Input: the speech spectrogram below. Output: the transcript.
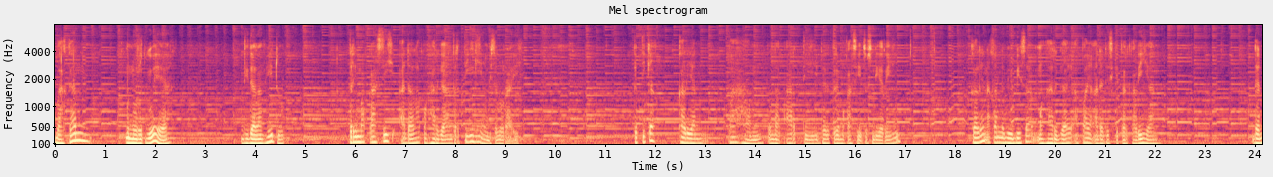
Bahkan menurut gue ya, di dalam hidup, terima kasih adalah penghargaan tertinggi yang bisa lo raih. Ketika kalian paham tentang arti dari terima kasih itu sendiri, kalian akan lebih bisa menghargai apa yang ada di sekitar kalian. Dan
